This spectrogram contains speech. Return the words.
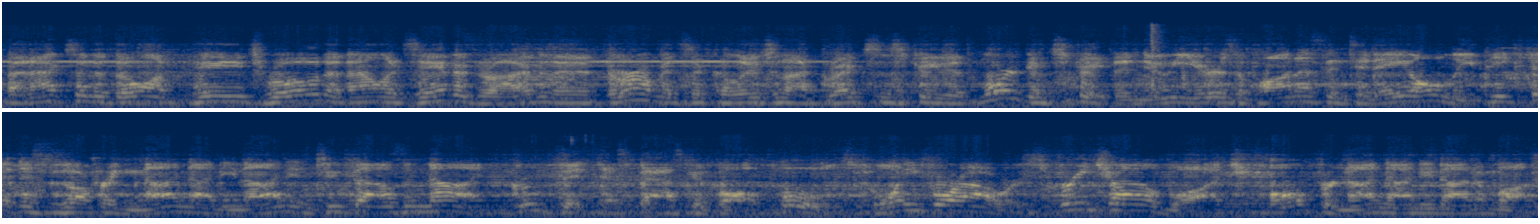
An accident though on Page Road and Alexander Drive. And then in Durham, it's a collision on Gregson Street at Morgan Street. The new year is upon us, and today only, Peak Fitness is offering $9.99 in 2009. Group fitness, basketball, pools, 24 hours, free child watch, all for $9.99 a month.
